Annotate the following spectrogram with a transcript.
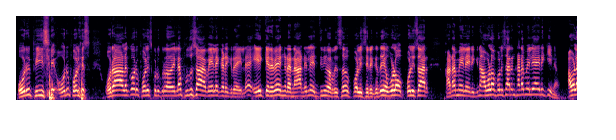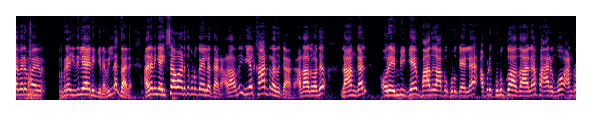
ஒரு பிசி ஒரு போலீஸ் ஒரு ஆளுக்கு ஒரு போலீஸ் கொடுக்கறது இல்ல புதுசா வேலை கிடைக்கிறது இல்ல. ஏற்கனவே எங்கட நாட்டில் எத்தனையோ ரிசர்வ் போலீஸ் இருக்குது. எவ்வளோ போலீஸார் கடமையில இருக்கணும்? அவ்வளோ போலீஸாரும் கடமையிலேயே இருக்கணும்? அவ்வளோ பேரும் இதுலயா இருக்கணும்? இல்ல தானே. அதில் நீங்க எக்ஸ்ட்ராவா எடுத்து கொடுக்க இல்லை தானே. அதாவது இவியல் காட்டுறதுக்காக. அதாவது வந்து நாங்கள் ஒரு எம்பிக்கே பாதுகாப்பு கொடுக்கல அப்படி கொடுக்காதால பாருங்க அன்ற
